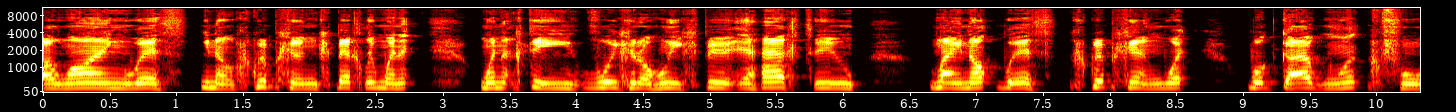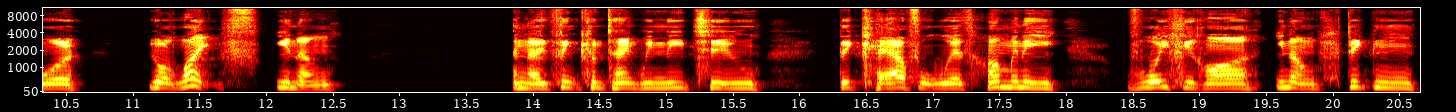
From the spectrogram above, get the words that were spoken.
align with you know scripture, especially when it when it's the voice of the Holy Spirit. It has to line up with scripture and what what God wants for your life. You know, and I think sometimes we need to be careful with how many voices are you know speaking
